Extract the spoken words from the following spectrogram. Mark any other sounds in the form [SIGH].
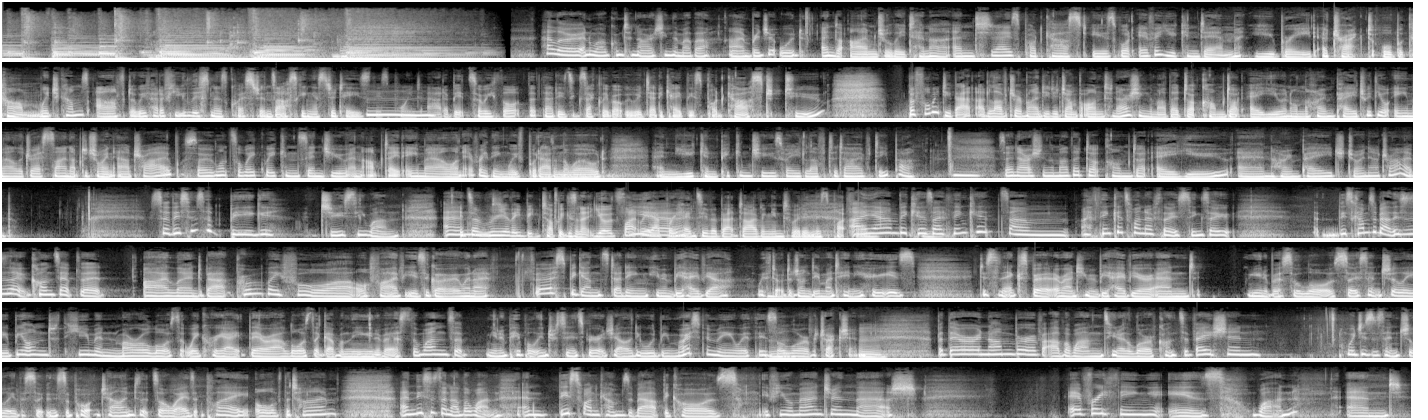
Hello and welcome to Nourishing the Mother. I'm Bridget Wood. And I'm Julie Tenner. And today's podcast is Whatever You Condemn, You Breed, Attract, or Become, which comes after we've had a few listeners' questions asking us to tease this point mm. out a bit. So we thought that that is exactly what we would dedicate this podcast to. Before we do that, I'd love to remind you to jump on to nourishingthemother.com.au and on the homepage with your email address, sign up to join our tribe. So once a week, we can send you an update email on everything we've put out in the world, and you can pick and choose where you'd love to dive deeper. So nourishingthemother.com.au and homepage, join our tribe. So this is a big, juicy one. And It's a really big topic, isn't it? You're slightly Yeah. apprehensive about diving into it in this platform. I am because I think it's um I think it's one of those things. So this comes about this is a concept that I learned about probably four or five years ago when I first began studying human behavior with Dr. John Demartini, who is just an expert around human behavior and universal laws. So essentially, beyond the human moral laws that we create, there are laws that govern the universe. The ones that you know people interested in spirituality would be most familiar with is the mm. law of attraction. Mm. But there are a number of other ones. You know, the law of conservation, which is essentially the the support and challenge that's always at play all of the time. And this is another one. And this one comes about because if you imagine that everything is one and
